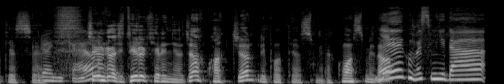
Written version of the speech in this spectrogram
좋겠어요. 그러니까요. 지금까지 뒤를 캐는 여자 곽지연 리포터였습니다. 고맙습니다. 네, 고맙습니다.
